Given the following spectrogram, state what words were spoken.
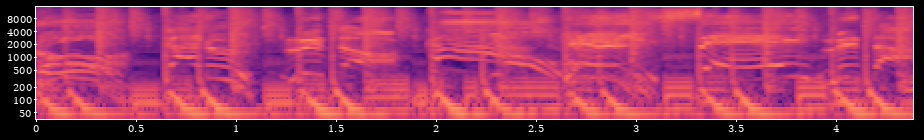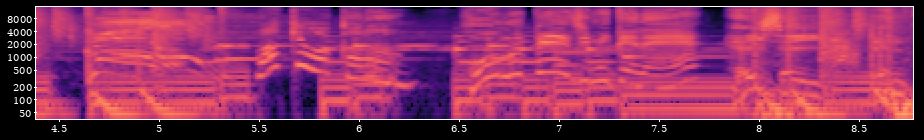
roll カルレタカー。Hey say letter go わけわからん。ホームページ見てね。平成レンタ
